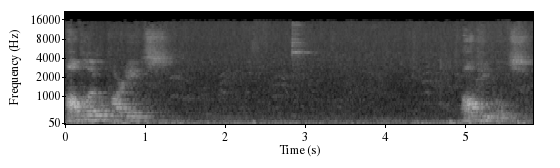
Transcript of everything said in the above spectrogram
all political parties, all peoples.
